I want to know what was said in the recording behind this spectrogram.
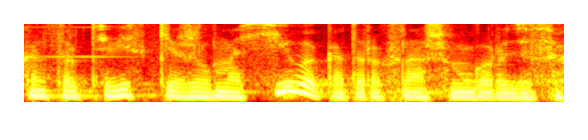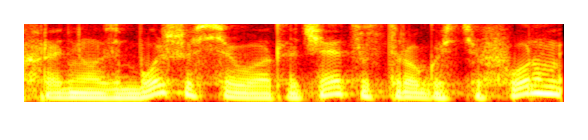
Конструктивистские жилмассивы, которых в нашем городе сохранилось больше всего, отличаются строгостью форм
